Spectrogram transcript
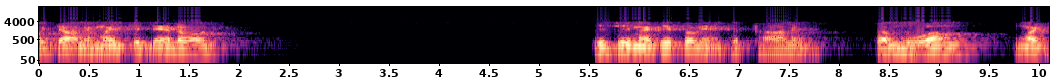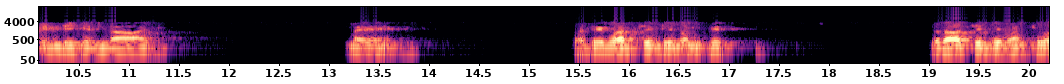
พระเจ้าเนี่ยไม่ผิดแน่นอนที่ที่ไม่ผิดตัวเนี่ยศรัทธาเนี่ยสำรวมไม่ยินดียินได้ ไม่ปฏิบัติสิ่งที่มันผิดแต่เราสิ่งที่มันชั่ว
